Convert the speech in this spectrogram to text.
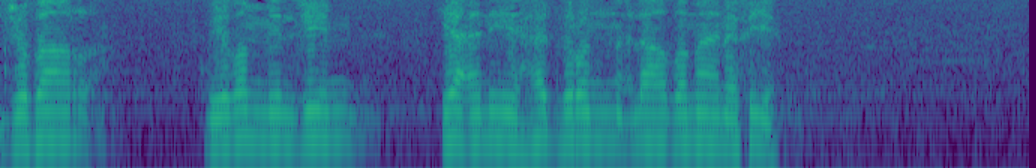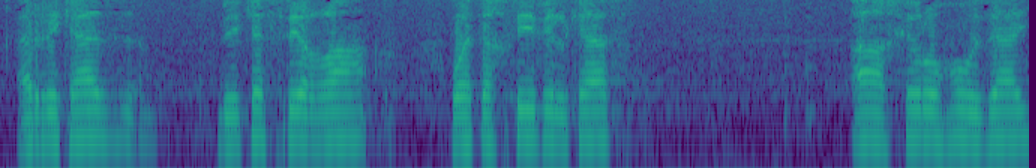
جبار بضم الجيم يعني هدر لا ضمان فيه. الركاز بكسر الراء وتخفيف الكاف آخره زاي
